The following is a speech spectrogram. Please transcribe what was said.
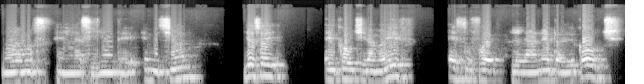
Nos vemos en la siguiente emisión. Yo soy el coach Iramadif. Esto fue La Neta del Coach.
